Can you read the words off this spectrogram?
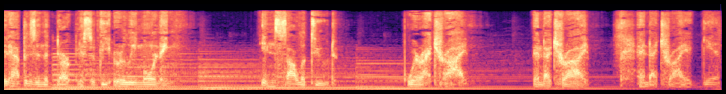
It happens in the darkness of the early morning. In solitude, where I try. And I try. And I try again.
